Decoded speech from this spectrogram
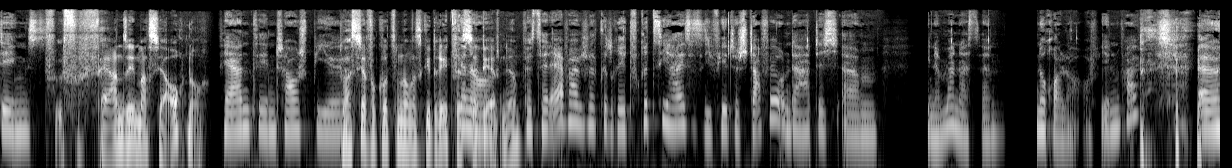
Dings, F Fernsehen machst du ja auch noch. Fernsehen, Schauspiel. Du hast ja vor kurzem noch was gedreht fürs genau. ZDF, ne? Fürs ZDF habe ich was gedreht. Fritzi heißt es, die vierte Staffel. Und da hatte ich, ähm, wie nennt man das denn? Eine Rolle auf jeden Fall. Äh,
